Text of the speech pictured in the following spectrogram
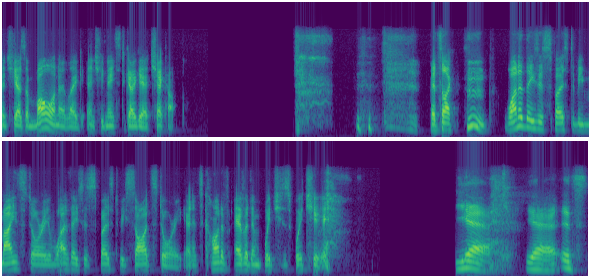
that she has a mole on her leg and she needs to go get a checkup. it's like, hmm, one of these is supposed to be main story and one of these is supposed to be side story. And it's kind of evident which is which here. yeah. Yeah. It's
